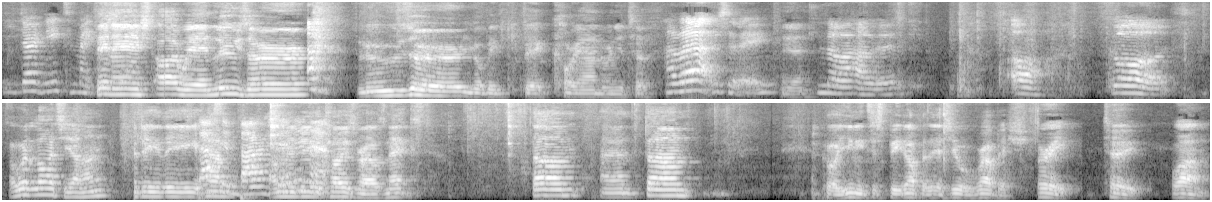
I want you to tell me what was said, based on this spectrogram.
you don't need to make Finished. I win. Loser. Loser. You got a big, big coriander on your tooth. Have I actually? Yeah. No, I haven't. Oh, God. I wouldn't lie to you, honey. I'm gonna do the. That's embarrassing, I'm gonna do the it? clothes rails next. Done and done. God, you need to speed up at this. You're rubbish. Three, two, one.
